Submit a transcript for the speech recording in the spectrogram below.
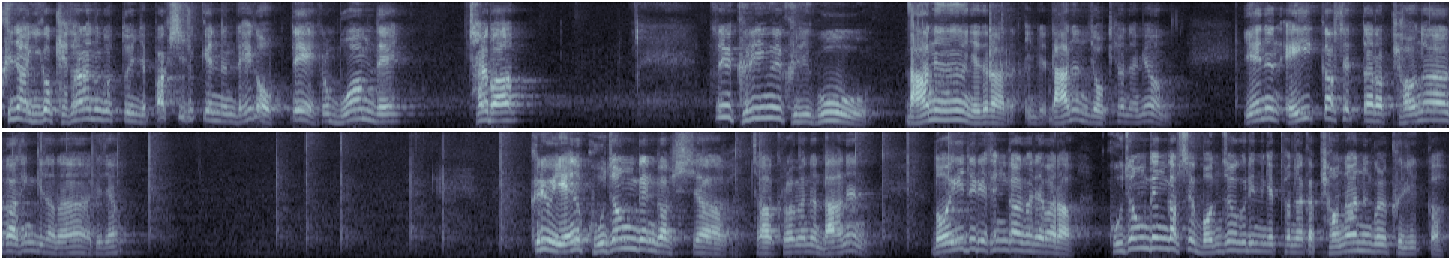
그냥 이거 계산하는 것도 이제 빡시 죽겠는데 해가 없대. 그럼 뭐 하면 돼? 잘 봐. 선생님이 그림을 그리고 나는 얘들아 나는 이제 어떻게 하냐면 얘는 a 값에 따라 변화가 생기잖아. 그죠? 그리고 얘는 고정된 값이야. 자, 그러면은 나는 너희들이 생각을 해봐라. 고정된 값을 먼저 그리는 게 편할까? 변하는 걸 그릴까?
